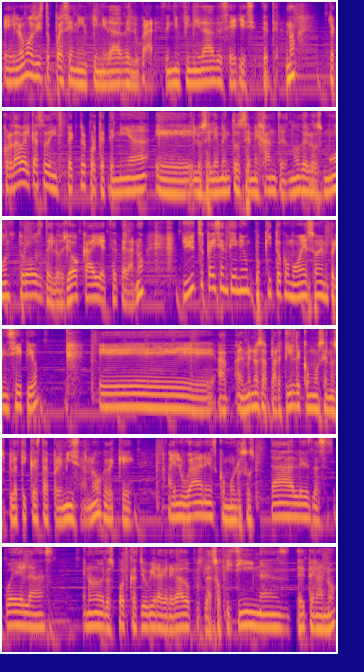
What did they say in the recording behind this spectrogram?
Eh, lo hemos visto pues en infinidad de lugares, en infinidad de series, etcétera, ¿no? Recordaba el caso de Inspector porque tenía eh, los elementos semejantes, ¿no? De los monstruos, de los yokai, etcétera, ¿no? Jujutsu Kaisen tiene un poquito como eso en principio, eh, al menos a partir de cómo se nos platica esta premisa, ¿no? De que hay lugares como los hospitales, las escuelas. En uno de los podcasts yo hubiera agregado pues las oficinas, etcétera, ¿no?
